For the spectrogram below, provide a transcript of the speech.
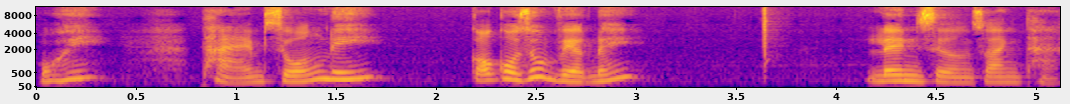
Ôi, thả em xuống đi. Có cô giúp việc đấy. Lên giường cho anh thả.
